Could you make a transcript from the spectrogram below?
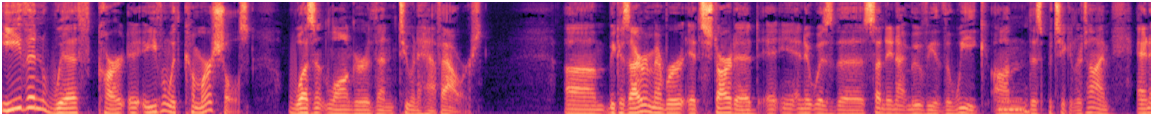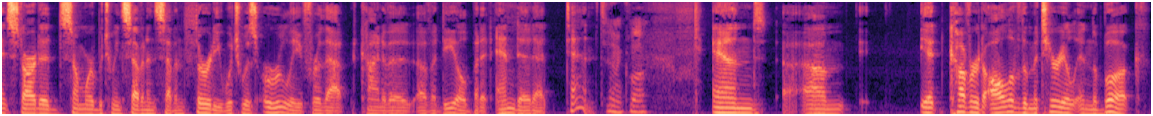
even with car, even with commercials, wasn't longer than two and a half hours. Um, because I remember it started, and it was the Sunday night movie of the week on this particular time, and it started somewhere between seven and seven thirty, which was early for that kind of a of a deal. But it ended at ten, 10 o'clock and um, it covered all of the material in the book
